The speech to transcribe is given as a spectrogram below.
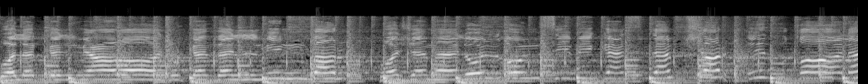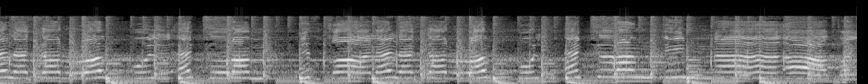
ولك المعراج كذا المنبر وجمال الأنس بك استبشر إذ قال لك الرب الأكرم إذ قال لك الرب الأكرم إنا أعطيناك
